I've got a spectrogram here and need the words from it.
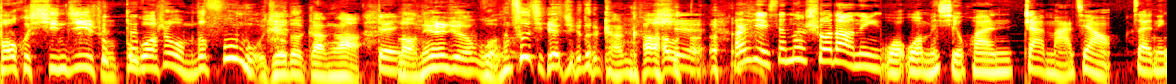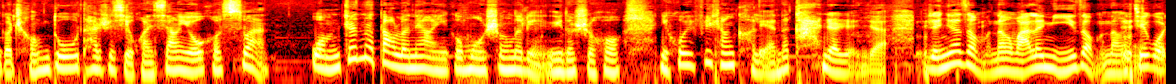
包括新技术，不光是我们的父母觉得尴尬，对老年人觉得，我们自己也觉得尴尬是了。而且像他说到那个，我我们喜欢蘸麻酱，在那个成都，他是喜欢香油和蒜。我们真的到了那样一个陌生的领域的时候，你会非常可怜的看着人家，人家怎么弄，完了你怎么弄，结果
